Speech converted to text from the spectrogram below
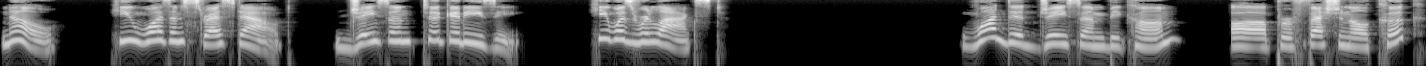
No, he wasn't stressed out. Jason took it easy. He was relaxed. What did Jason become? A professional cook?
